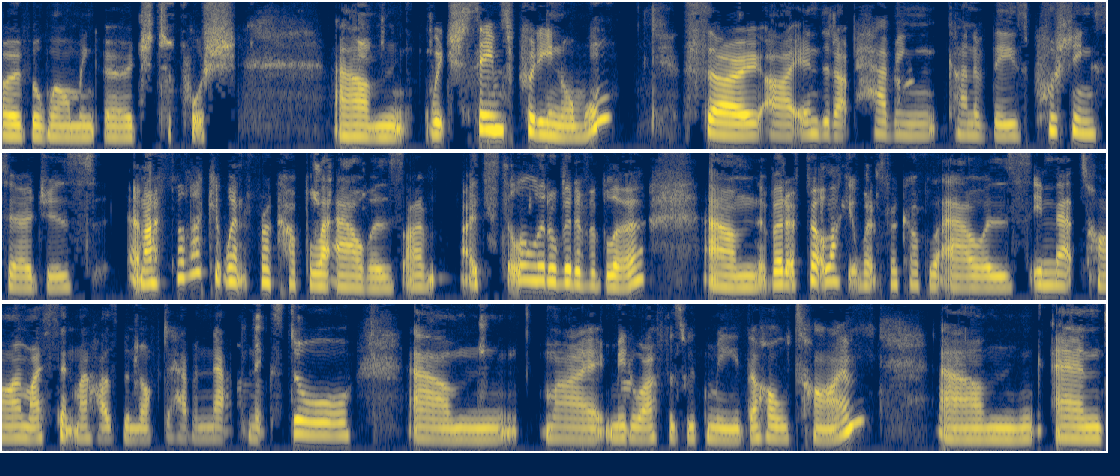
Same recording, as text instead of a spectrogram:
overwhelming urge to push, um, which seems pretty normal. So I ended up having kind of these pushing surges, and I feel like it went for a couple of hours. I'm, it's still a little bit of a blur, um, but it felt like it went for a couple of hours. In that time, I sent my husband off to have a nap next door. Um, my midwife was with me the whole time, um, and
